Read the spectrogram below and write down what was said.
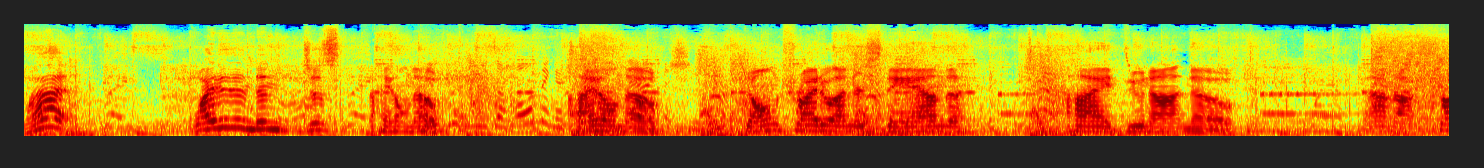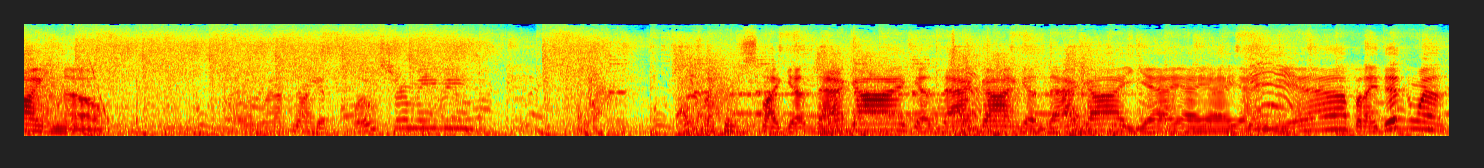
What? Why didn't then just, I don't know. I don't know. Don't try to understand. I do not know. I'm not trying to know. We're not gonna get closer, maybe? I can just like get that guy, get that guy, and get that guy. Yeah, yeah, yeah, yeah, yeah. But I did went.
